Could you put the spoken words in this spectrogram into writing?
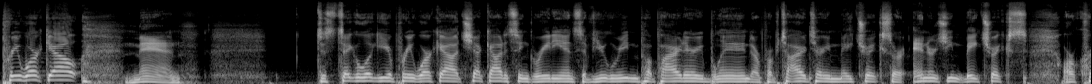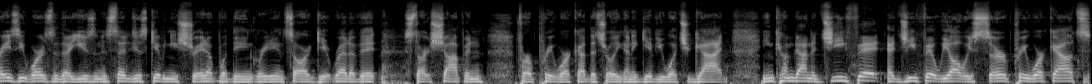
pre workout, man just take a look at your pre workout, check out its ingredients. If you're reading proprietary blend or proprietary matrix or energy matrix or crazy words that they're using, instead of just giving you straight up what the ingredients are, get rid of it. Start shopping for a pre workout that's really going to give you what you got. You can come down to GFit. At GFit, we always serve pre workouts.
